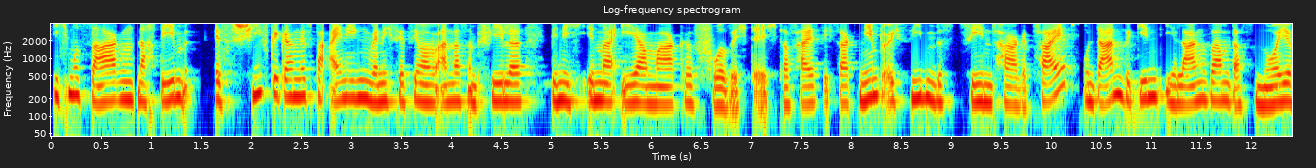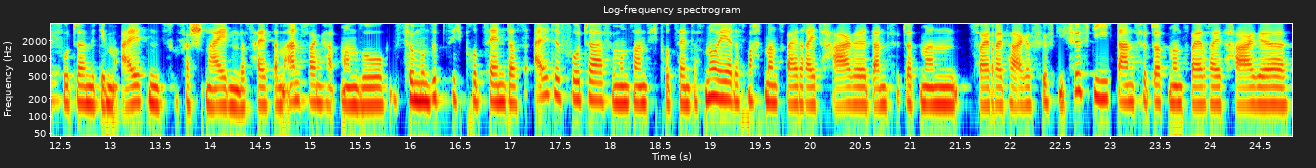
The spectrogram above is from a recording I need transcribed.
ich muss sagen, nachdem es schiefgegangen ist bei einigen, wenn ich es jetzt jemandem anders empfehle, bin ich immer eher Marke vorsichtig. Das heißt, ich sage, nehmt euch sieben bis zehn Tage Zeit und dann beginnt ihr langsam das neue Futter mit dem alten zu verschneiden. Das heißt, am Anfang hat man so 75 Prozent das alte Futter, 25 Prozent das neue. Das macht man zwei, drei Tage. Dann füttert man zwei, drei Tage 50-50. Dann füttert man zwei, drei Tage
